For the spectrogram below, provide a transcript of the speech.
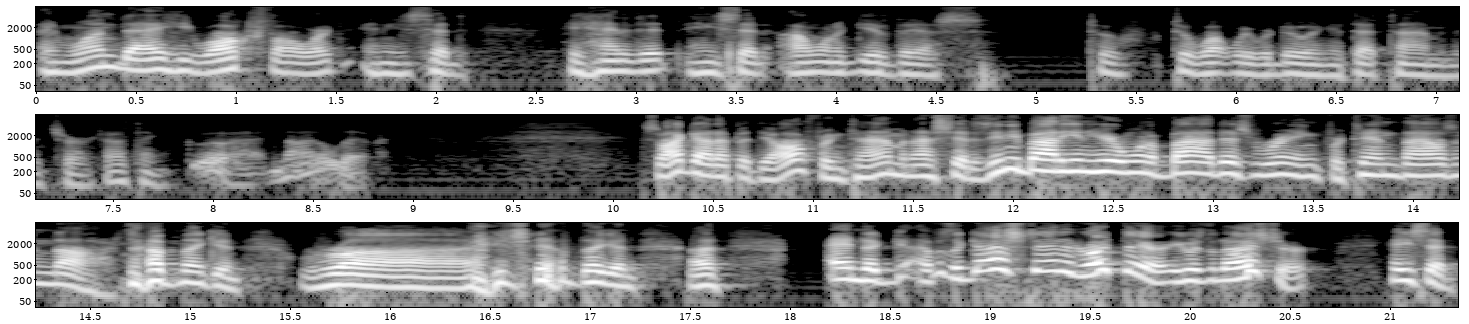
And one day he walked forward and he said, he handed it and he said, I want to give this to, to what we were doing at that time in the church. I think, good night, 11. So I got up at the offering time and I said, Does anybody in here want to buy this ring for $10,000? I'm thinking, Right. I'm thinking, uh, and there was a guy standing right there. He was an usher. He said,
